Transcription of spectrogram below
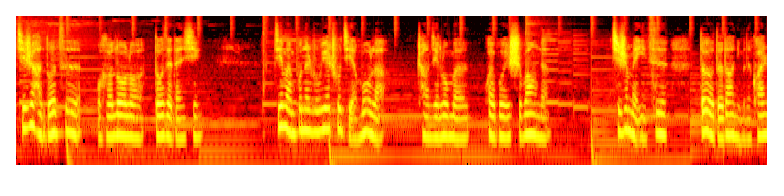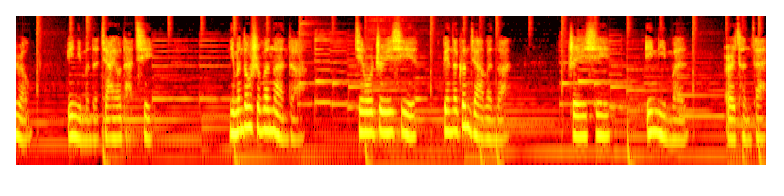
其实很多次，我和洛洛都在担心，今晚不能如约出节目了，长颈鹿们会不会失望呢？其实每一次，都有得到你们的宽容与你们的加油打气。你们都是温暖的，进入治愈系变得更加温暖，治愈系因你们而存在。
